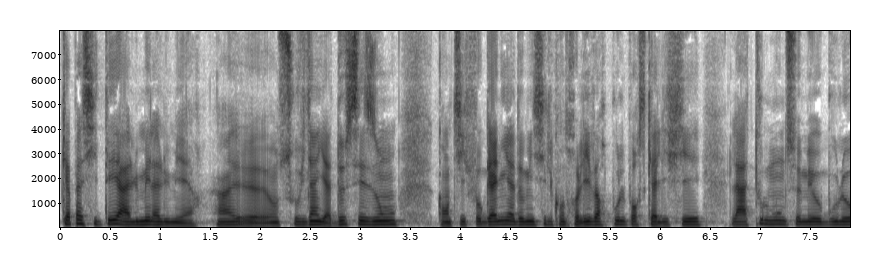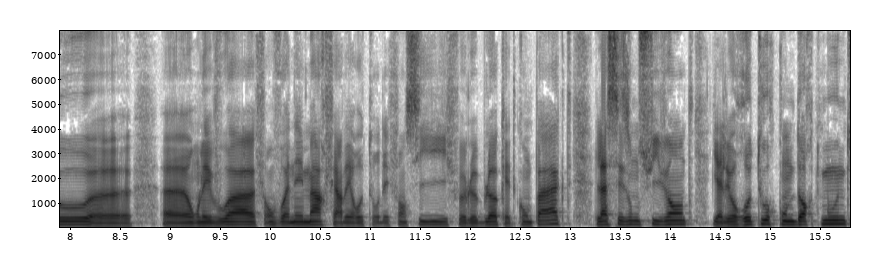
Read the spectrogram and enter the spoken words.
capacité à allumer la lumière. Hein. Euh, on se souvient, il y a deux saisons, quand il faut gagner à domicile contre Liverpool pour se qualifier, là, tout le monde se met au boulot, euh, euh, on les voit, on voit Neymar faire des retours défensifs, le bloc être compact. La saison suivante, il y a le retour contre Dortmund,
